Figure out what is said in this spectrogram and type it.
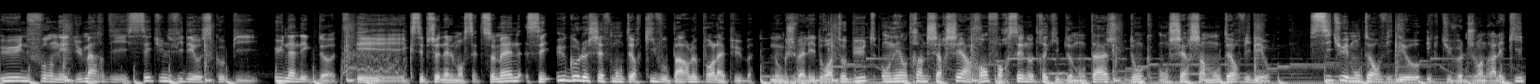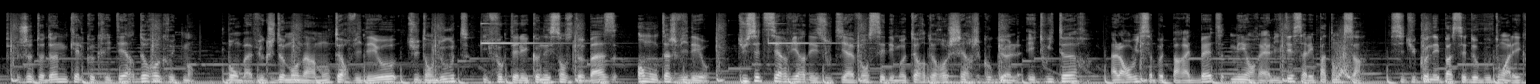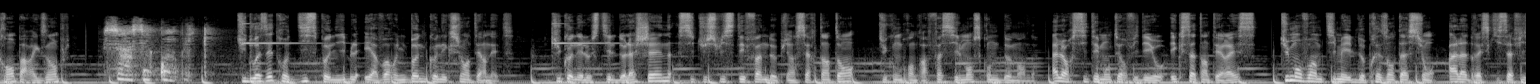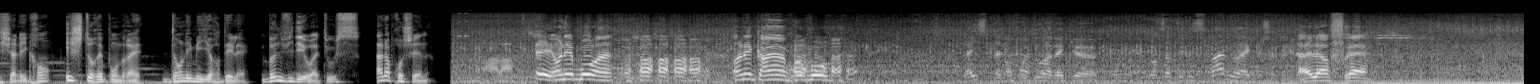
Une fournée du mardi, c'est une vidéoscopie, une anecdote. Et exceptionnellement cette semaine, c'est Hugo le chef monteur qui vous parle pour la pub. Donc je vais aller droit au but, on est en train de chercher à renforcer notre équipe de montage, donc on cherche un monteur vidéo. Si tu es monteur vidéo et que tu veux te joindre à l'équipe, je te donne quelques critères de recrutement. Bon bah vu que je demande à un monteur vidéo, tu t'en doutes, il faut que tu aies les connaissances de base en montage vidéo. Tu sais te servir des outils avancés des moteurs de recherche Google et Twitter? Alors oui, ça peut te paraître bête, mais en réalité ça l'est pas tant que ça. Si tu connais pas ces deux boutons à l'écran par exemple, ça c'est compliqué. Tu dois être disponible et avoir une bonne connexion internet. Tu connais le style de la chaîne, si tu suis Stéphane depuis un certain temps, tu comprendras facilement ce qu'on te demande. Alors si t'es monteur vidéo et que ça t'intéresse, tu m'envoies un petit mail de présentation à l'adresse qui s'affiche à l'écran et je te répondrai dans les meilleurs délais. Bonne vidéo à tous, à la prochaine. Hé, on est beau, hein On est quand même un peu beau. Là, ils se prennent en photo avec euh, l'ancien tennisman ou avec le chef de Avec leur frère.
